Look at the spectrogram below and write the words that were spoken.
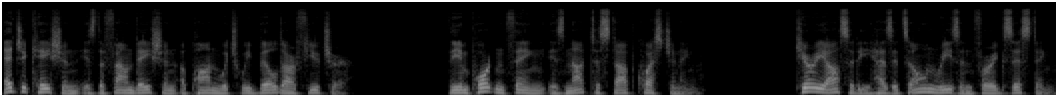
Education is the foundation upon which we build our future. The important thing is not to stop questioning. Curiosity has its own reason for existing.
